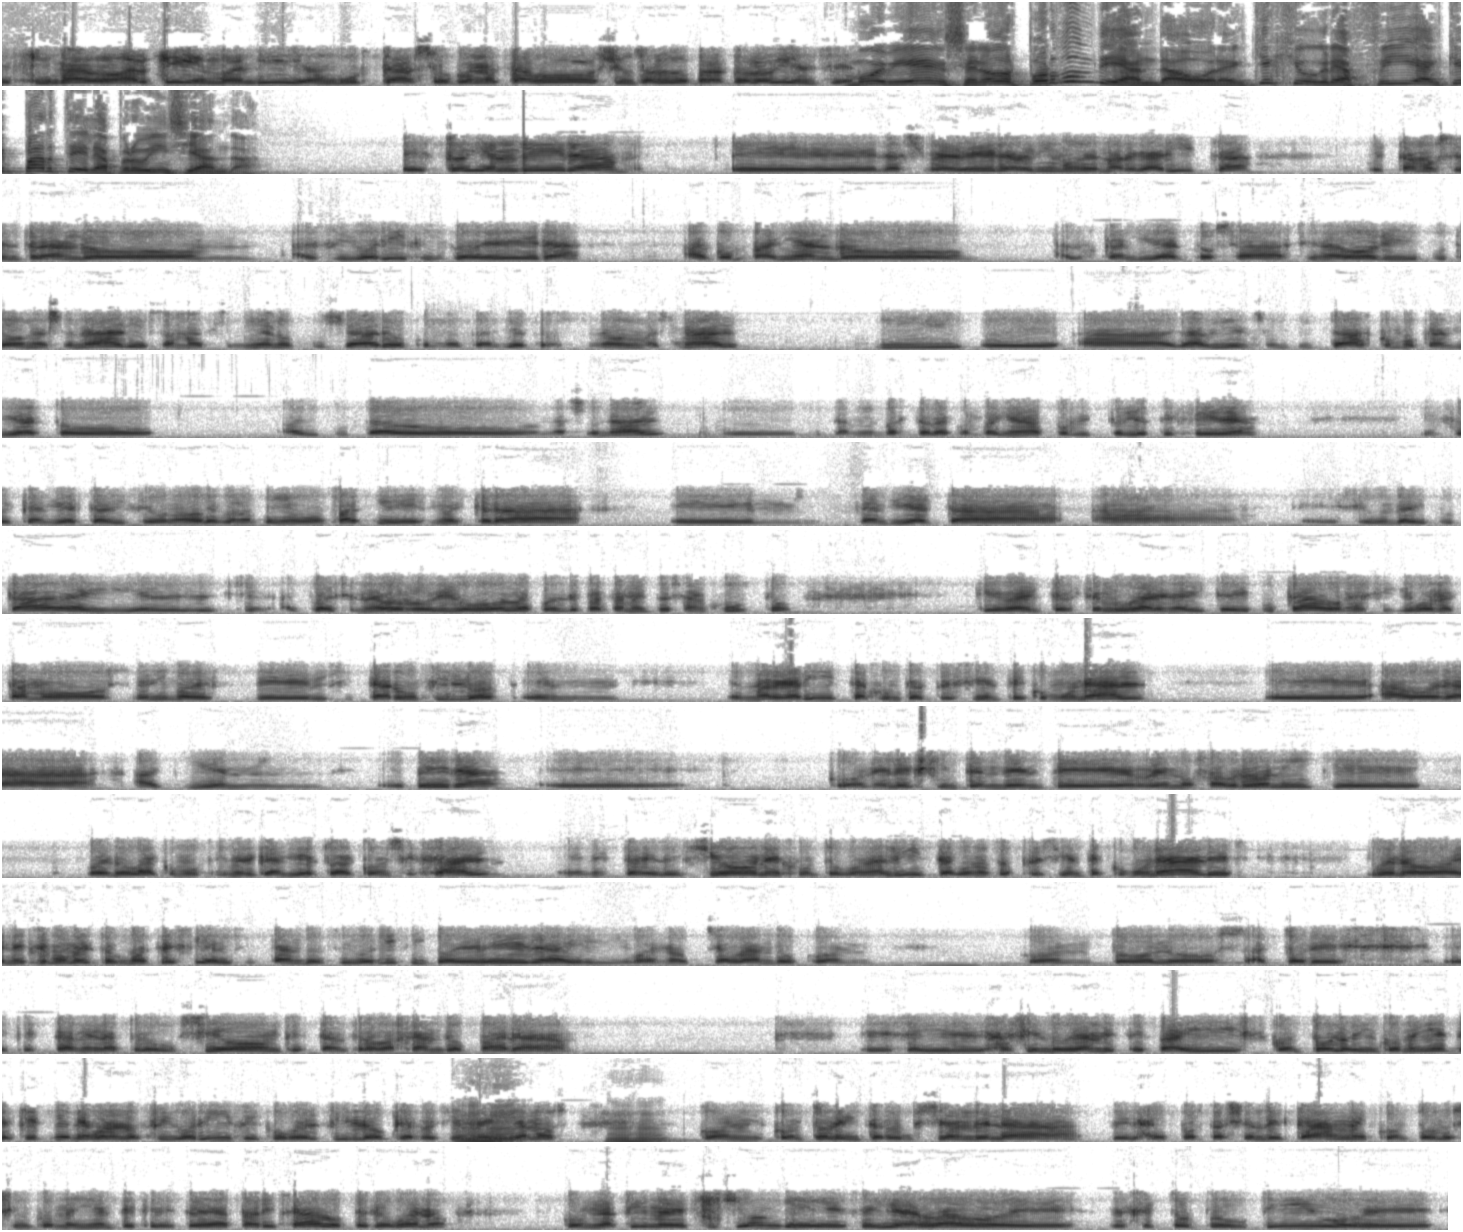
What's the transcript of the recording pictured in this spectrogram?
Estimado Martín, buen día, un gustazo. ¿Cómo estás vos? Y un saludo para toda la audiencia. Muy bien, senador. ¿Por dónde anda ahora? ¿En qué geografía, en qué parte de la provincia anda? Estoy en Vera, eh, la ciudad de Vera, venimos de Margarita. Estamos entrando mm, al frigorífico de Vera, acompañando a los candidatos a senador y diputados nacionales, a Maximiliano Cuyaro como candidato a senador nacional, y eh, a Gabriel Chumpitaz como candidato a diputado nacional, eh, que también va a estar acompañada por Victoria Tejeda, que fue candidata a vicegobernadora con Antonio Bonfatti, es nuestra eh, candidata a segunda diputada, y el actual senador Rodrigo Borla por el departamento de San Justo, que va en tercer lugar en la lista de diputados, así que bueno, estamos venimos de, visitar un filot en en Margarita, junto al presidente comunal, eh, ahora aquí en eh, Vera, eh, con el ex intendente Remo Fabroni, que bueno va como primer candidato a concejal en estas elecciones, junto con la lista, con otros presidentes comunales. Y bueno, en este momento, como te decía, visitando el frigorífico de Vera y bueno, charlando con, con todos los actores que están en la producción, que están trabajando para eh, seguir haciendo grande este país, con todos los inconvenientes que tiene, bueno, los frigoríficos, el filo que recién veíamos, con, con toda la interrupción de la, de la exportación de carne, con todos los inconvenientes que trae aparejado, pero bueno, con la firme decisión de seguir al lado de, del sector productivo, de,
